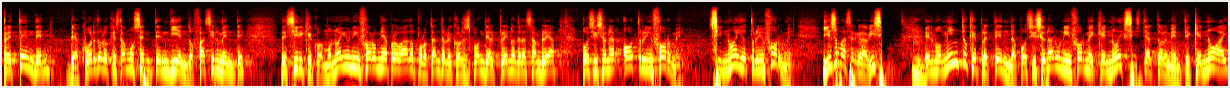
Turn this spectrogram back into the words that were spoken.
pretenden, de acuerdo a lo que estamos entendiendo fácilmente, decir que como no hay un informe aprobado, por lo tanto le corresponde al Pleno de la Asamblea posicionar otro informe, si no hay otro informe. Y eso va a ser gravísimo. Mm. El momento que pretenda posicionar un informe que no existe actualmente, que no hay,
